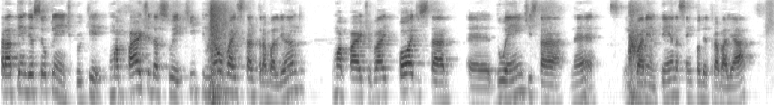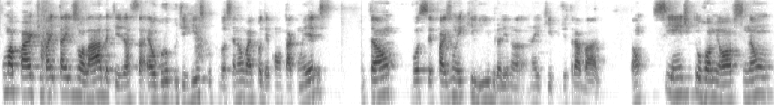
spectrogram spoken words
para atender o seu cliente, porque uma parte da sua equipe não vai estar trabalhando, uma parte vai pode estar é, doente, está né, em quarentena, sem poder trabalhar. Uma parte vai estar isolada, que já é o grupo de risco, que você não vai poder contar com eles. Então, você faz um equilíbrio ali na, na equipe de trabalho. Então, ciente que o home office não,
